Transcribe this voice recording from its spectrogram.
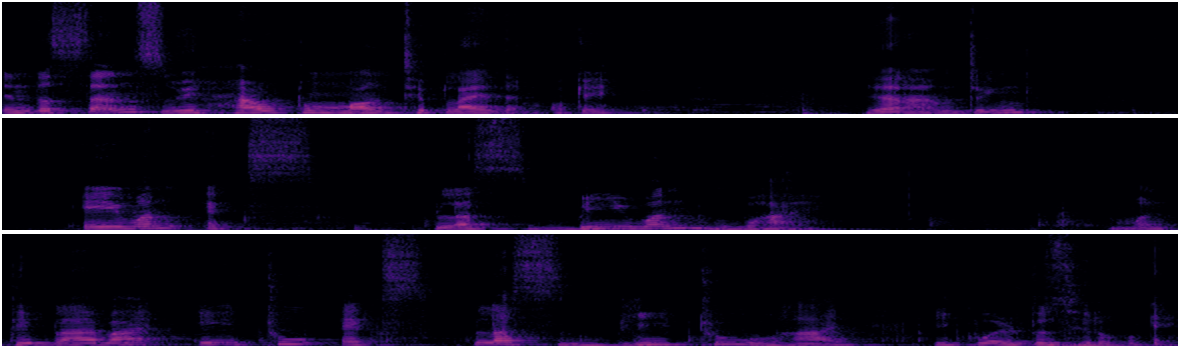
in the sense we have to multiply them okay? Here I am doing a1x plus b1y multiply by a2x plus b2y equal to 0 okay?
